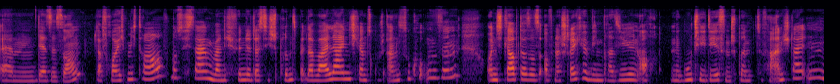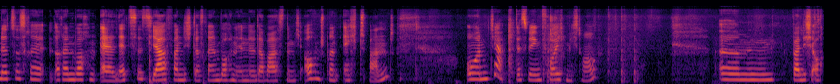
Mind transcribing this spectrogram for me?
ähm, der Saison. Da freue ich mich drauf, muss ich sagen, weil ich finde, dass die Sprints mittlerweile eigentlich ganz gut anzugucken sind. Und ich glaube, dass es auf einer Strecke wie in Brasilien auch eine gute Idee ist, einen Sprint zu veranstalten. Letztes Re Rennwochen äh, letztes Jahr fand ich das Rennwochenende, da war es nämlich auch ein Sprint echt spannend. Und ja, deswegen freue ich mich drauf. Ähm, weil ich auch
